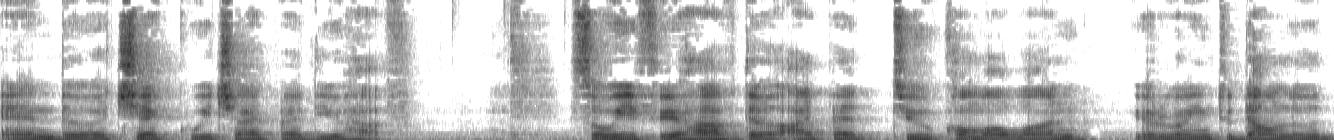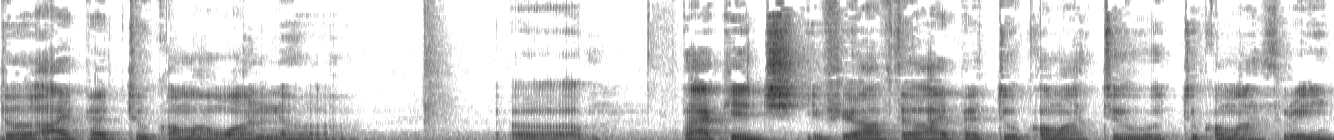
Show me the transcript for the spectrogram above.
and uh, check which iPad you have. So if you have the iPad 2,1 you're going to download the iPad 2,1 uh, uh, package. If you have the iPad 2,2 2,3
